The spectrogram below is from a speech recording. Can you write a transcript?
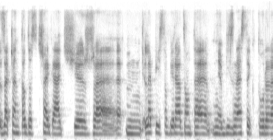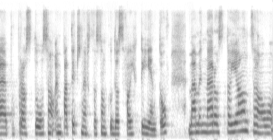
zaczęto dostrzegać, że mm, lepiej sobie radzą te biznesy, które po prostu są empatyczne w stosunku do swoich klientów. Mamy narastającą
